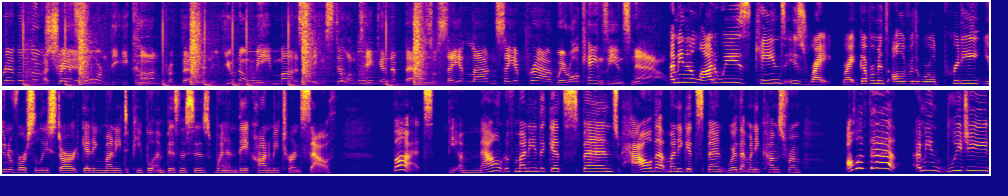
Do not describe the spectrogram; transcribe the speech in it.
Revolution. I transformed the econ profession. You know me, modesty. Still, I'm taking a bow. So say it loud and say it proud. We're all Keynesians now. I mean, in a lot of ways, Keynes is right, right? Governments all over the world pretty universally start getting money to people and businesses when the economy turns south. But the amount of money that gets spent, how that money gets spent, where that money comes from, all of that, I mean, Luigi,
